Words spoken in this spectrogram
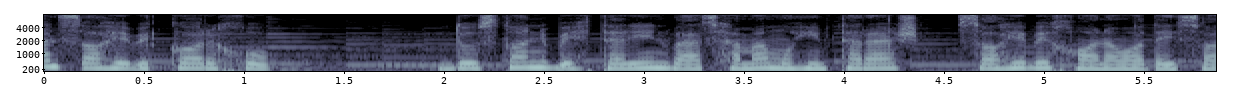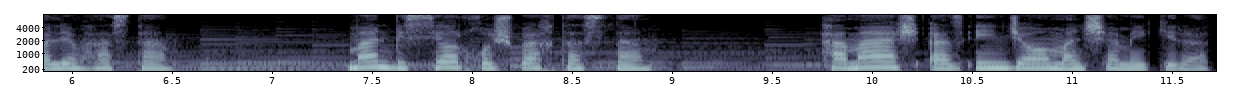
من صاحب کار خوب. دوستان بهترین و از همه مهمترش صاحب خانواده سالم هستم. من بسیار خوشبخت هستم. همهش از اینجا منشه می گیرد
